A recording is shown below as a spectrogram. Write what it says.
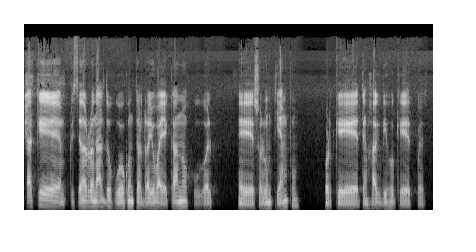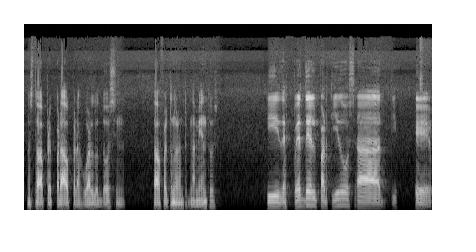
Ya que Cristiano Ronaldo jugó contra el Rayo Vallecano, jugó el, eh, solo un tiempo, porque Ten Hag dijo que pues, no estaba preparado para jugar los dos, sino estaba faltando los entrenamientos. Y después del partido, o sea, dijo que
